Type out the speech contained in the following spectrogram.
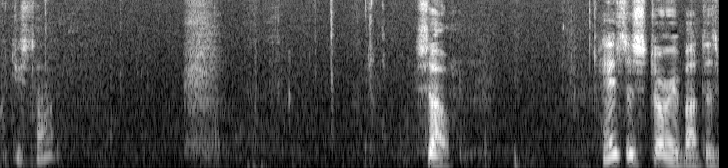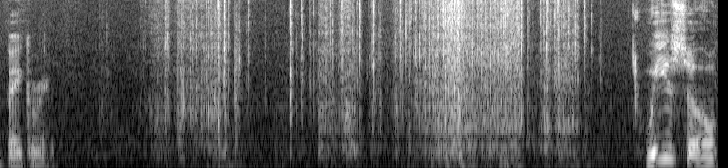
Would you stop? So, here's the story about this bakery. We used to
